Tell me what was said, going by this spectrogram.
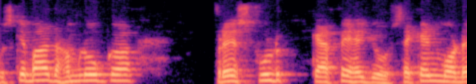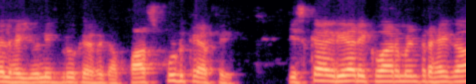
उसके बाद हम लोग फ्रेश फ़ूड कैफ़े है जो सेकेंड मॉडल है यूनिक ब्रू कैफ़े का फास्ट फ़ूड कैफ़े इसका एरिया रिक्वायरमेंट रहेगा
